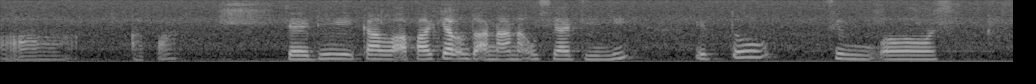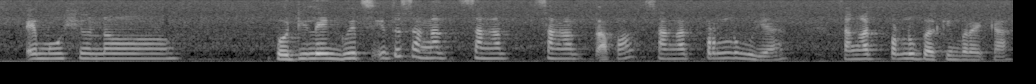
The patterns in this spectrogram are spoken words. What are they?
uh, apa. Jadi kalau apalagi kalau untuk anak-anak usia dini itu sim, uh, emotional body language itu sangat sangat sangat apa sangat perlu ya. Sangat perlu bagi mereka.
